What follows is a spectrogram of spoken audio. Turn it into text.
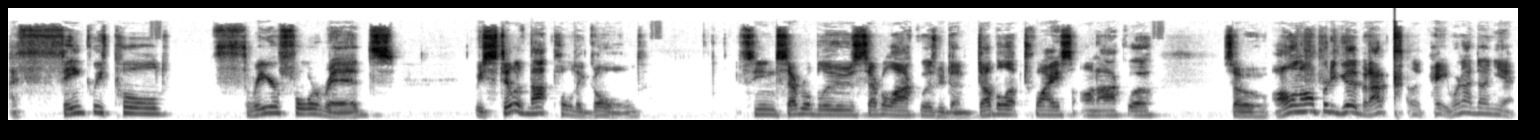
I think we've pulled three or four reds. We still have not pulled a gold. We've seen several blues, several aquas. We've done double up twice on aqua. So all in all, pretty good. But I look, hey, we're not done yet.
